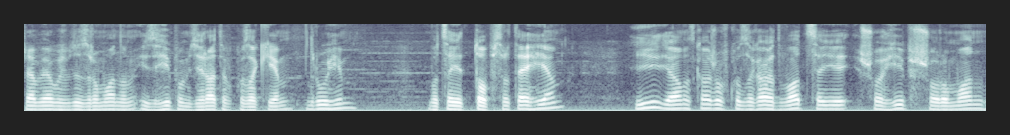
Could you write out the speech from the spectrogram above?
Треба якось буде з Романом і з Гіпом зіграти в козаки другим. Бо це є топ-стратегія. І я вам скажу, в козаках 2 це є що Гіп, що Роман,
